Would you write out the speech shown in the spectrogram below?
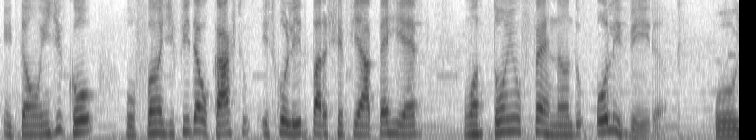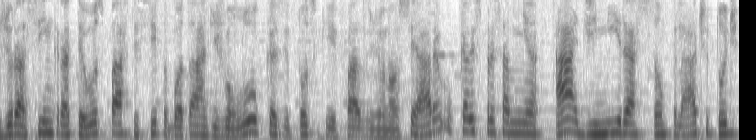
então indicou o fã de Fidel Castro escolhido para chefiar a PRF, o Antônio Fernando Oliveira. O Juraci Crateus participa. Boa tarde, João Lucas e todos que fazem o Jornal Seara. Eu quero expressar minha admiração pela atitude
